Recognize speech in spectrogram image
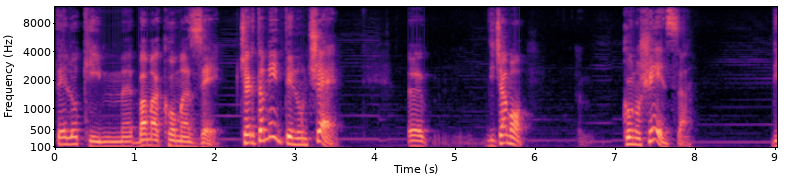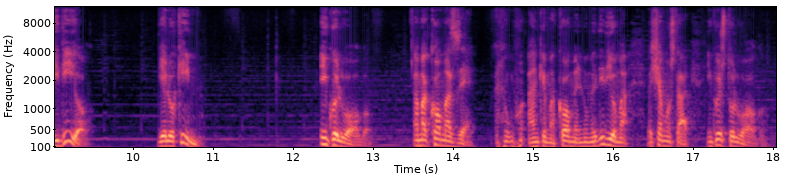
Elohim Bamakomase. Certamente non c'è eh, diciamo, conoscenza di Dio, di Elohim, in quel luogo, a Makom Azeh, anche Makom è il nome di Dio, ma lasciamo stare, in questo luogo.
